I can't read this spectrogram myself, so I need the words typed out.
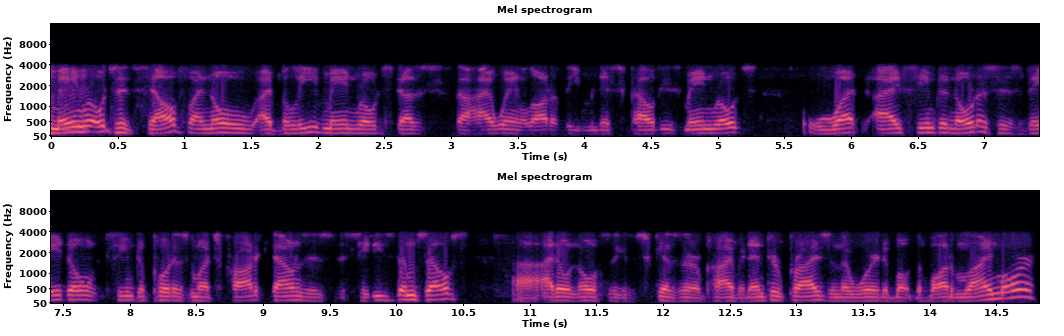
Main roads itself, I know, I believe Main Roads does the highway and a lot of the municipalities' main roads. What I seem to notice is they don't seem to put as much product down as the cities themselves. Uh, I don't know if it's because they're a private enterprise and they're worried about the bottom line more,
